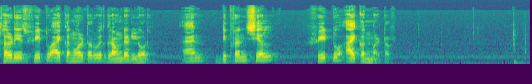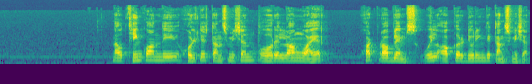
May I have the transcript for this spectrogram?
Third is V to I converter with grounded load and differential V to I converter. Now think on the voltage transmission over a long wire. What problems will occur during the transmission?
